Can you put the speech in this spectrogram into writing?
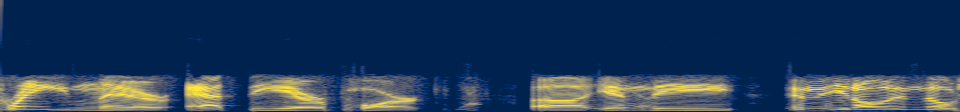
train there at the air park Yes. uh, in the in you know in those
